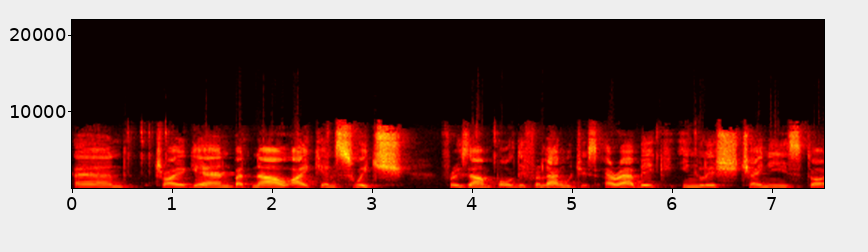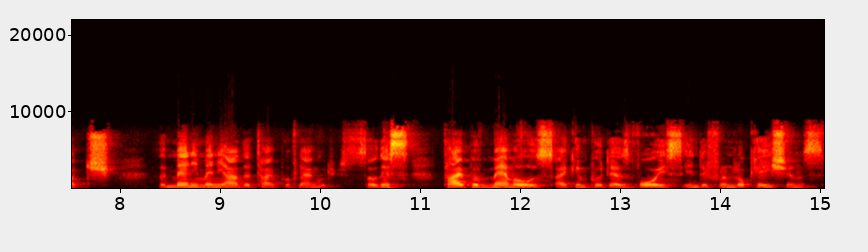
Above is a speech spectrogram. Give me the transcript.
and try again. But now I can switch, for example, different languages Arabic, English, Chinese, Dutch, many, many other type of languages. So this type of memos I can put as voice in different locations.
